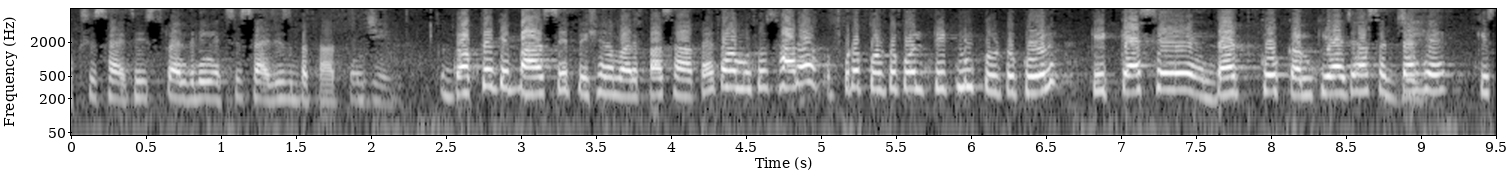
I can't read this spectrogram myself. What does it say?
एक्सरसाइजेस स्ट्रेंथनिंग एक्सरसाइजेस बताते हैं। जी। तो डॉक्टर के पास से पेशेंट हमारे पास आता है तो हम उसको सारा पूरा प्रोटोकॉल ट्रीटमेंट प्रोटोकॉल कि कैसे दर्द को कम किया जा सकता है किस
